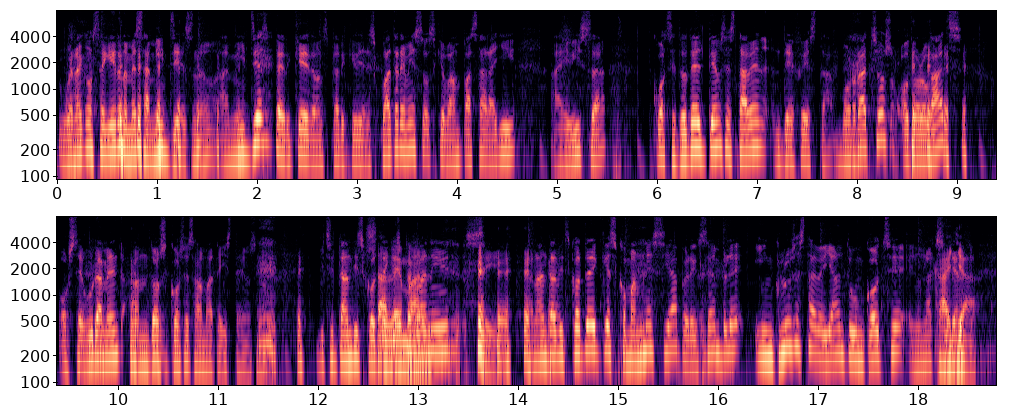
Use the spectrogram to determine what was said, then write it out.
Ho van aconseguir només a mitges, no? A mitges per què? Doncs perquè els quatre mesos que van passar allí, a Eivissa, quasi tot el temps estaven de festa, borratxos o drogats, o segurament amb dos coses al mateix temps, no? Visitant discoteques Sale per la nit, sí. Anant a discoteques com Amnesia, per exemple, inclús estavellant un cotxe en un accident... Calla.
